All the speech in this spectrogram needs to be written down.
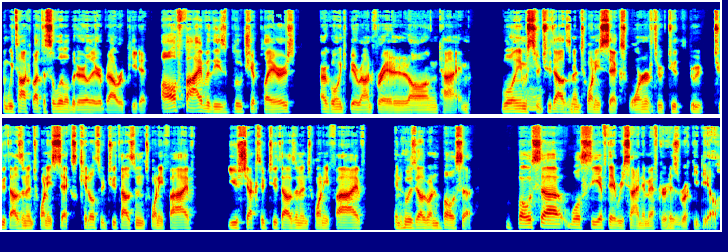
and we talked about this a little bit earlier, but I'll repeat it. All five of these blue chip players are going to be around for a long time. Williams mm-hmm. through 2026, Warner through, two, through 2026, Kittle through 2025, Juszczyk through 2025, and who's the other one? Bosa. Bosa, we'll see if they resign him after his rookie deal.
